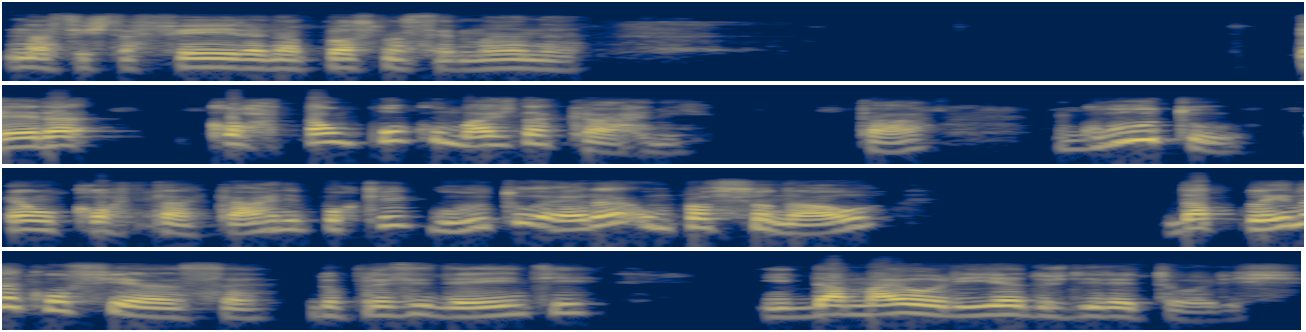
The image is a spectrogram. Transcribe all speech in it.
na sexta-feira, na próxima semana, era cortar um pouco mais da carne, tá? Guto é um corte na carne porque Guto era um profissional da plena confiança do presidente e da maioria dos diretores.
